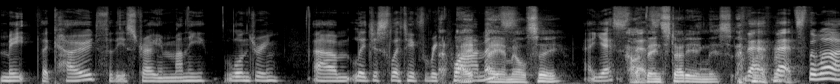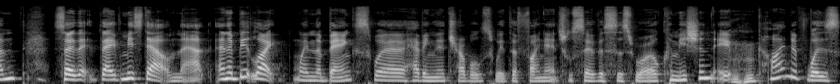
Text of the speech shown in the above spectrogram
meet the code for the Australian money laundering um, legislative requirements. A- AMLC. Uh, yes, I've been studying this. that, that's the one. So that they've missed out on that, and a bit like when the banks were having their troubles with the Financial Services Royal Commission, it mm-hmm. kind of was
